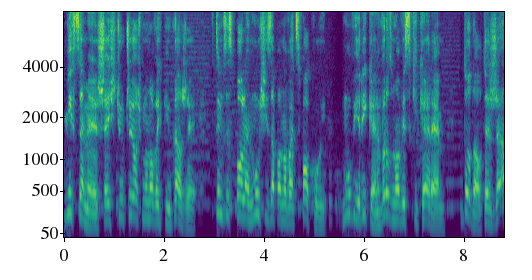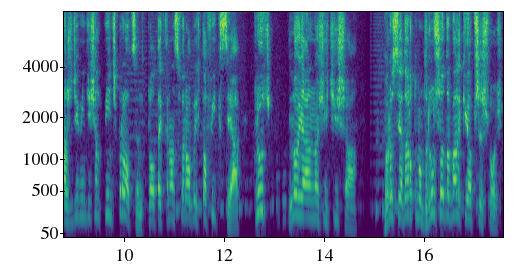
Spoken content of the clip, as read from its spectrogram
Nie chcemy sześciu czy ośmiu nowych piłkarzy. W tym zespole musi zapanować spokój, mówi Ricken w rozmowie z Kickerem. Dodał też, że aż 95% plotek transferowych to fikcja. Klucz? Lojalność i cisza. Borussia Dortmund rusza do walki o przyszłość.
